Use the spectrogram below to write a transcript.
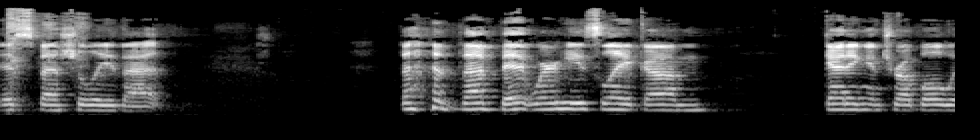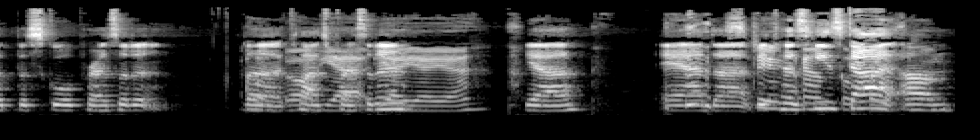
especially that that that bit where he's like um getting in trouble with the school president, the oh, class yeah, president. Yeah, yeah, yeah. Yeah, and uh, because he's got um,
